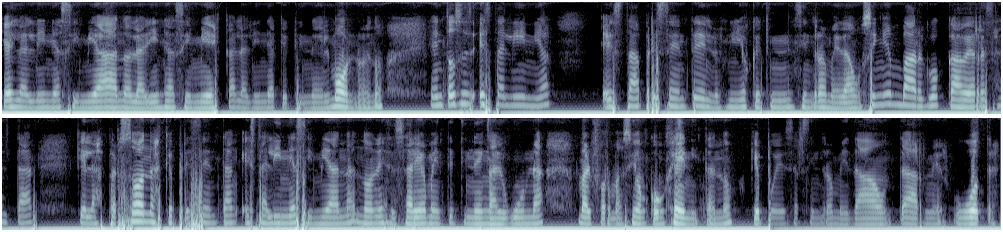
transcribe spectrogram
que es la línea simiano, la línea simiesca, la línea que tiene el mono, ¿no? Entonces esta línea está presente en los niños que tienen síndrome Down. Sin embargo, cabe resaltar que las personas que presentan esta línea simiana no necesariamente tienen alguna malformación congénita, ¿no? Que puede ser síndrome Down, Turner u otra.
